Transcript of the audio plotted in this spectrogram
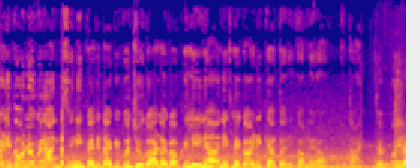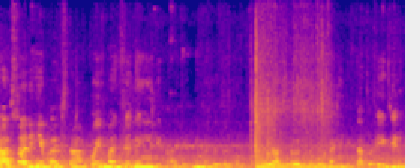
गाड़ी तो उन लोगों ने अंदर से निकाली ताकि कुछ जुगाड़ लगाओ कि लेने आने के लिए गाड़ी क्या तरीका मेरा बताएँ। जब कोई रास्ता नहीं बचता कोई मंजिल नहीं दिखाई देती मंजिल तो कोई रास्ता उस मंजिल का नहीं दिखता। तो एक दिन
